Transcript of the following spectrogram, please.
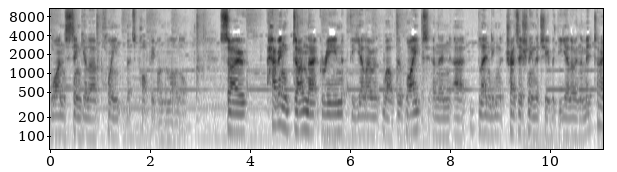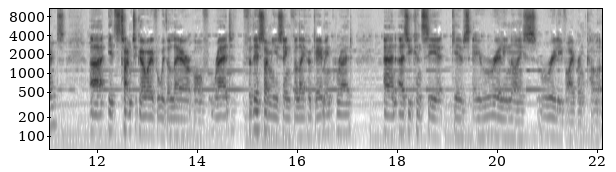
one singular point that's popping on the model. So having done that green, the yellow, well, the white, and then uh, blending, transitioning the two with the yellow in the midtones, uh, it's time to go over with a layer of red. For this I'm using Vallejo Gaming Red, and as you can see it gives a really nice, really vibrant color.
